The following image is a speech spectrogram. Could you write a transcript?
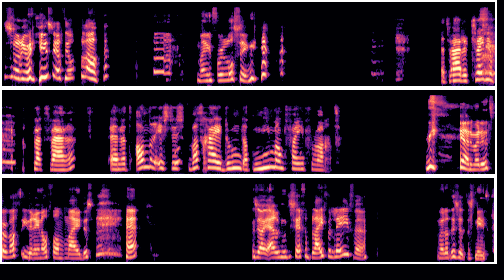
Sorry, maar die is echt heel flauw. Mijn verlossing. Het waren er twee die op geplakt waren. En het andere is dus, wat ga je doen dat niemand van je verwacht? Ja, maar dit verwacht iedereen al van mij. Dus hè? zou je eigenlijk moeten zeggen, blijven leven. Maar dat is het dus niet.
